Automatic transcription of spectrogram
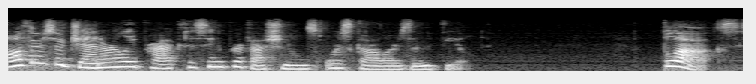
Authors are generally practicing professionals or scholars in the field. Blogs.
